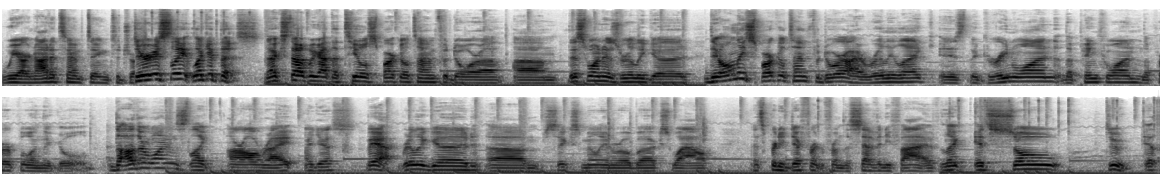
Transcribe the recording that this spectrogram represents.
We are not attempting to... Seriously? Look at this. Next up, we got the Teal Sparkle Time Fedora. Um, this one is really good. The only Sparkle Time Fedora I really like is the green one, the pink one, the purple, and the gold. The other ones, like, are all right, I guess. But yeah, really good. Um, 6 million Robux. Wow. That's pretty different from the 75. Like, it's so dude it,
